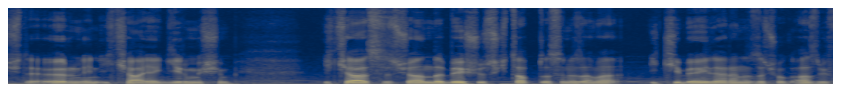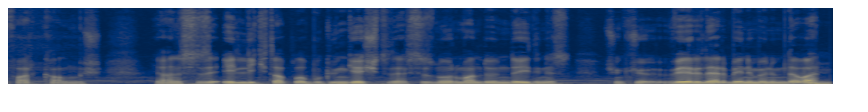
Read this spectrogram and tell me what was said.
İşte örneğin 2A'ya girmişim. 2A siz şu anda 500 kitaptasınız ama 2B ile aranızda çok az bir fark kalmış. Yani sizi 50 kitapla bugün geçtiler. Siz normalde öndeydiniz. Çünkü veriler benim önümde var. Hmm.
